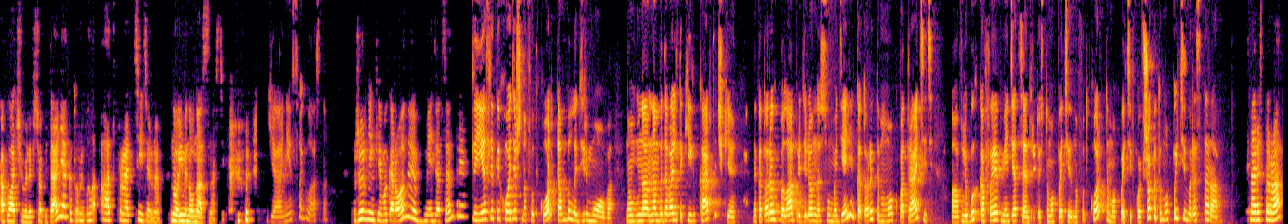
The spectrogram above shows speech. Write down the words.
оплачивали все питание, которое было отвратительно. Ну, именно у нас с Настей. Я не согласна. Жирненькие макароны в медиацентре. Если ты ходишь на фудкорт, там было дерьмово. Но нам, нам выдавали такие карточки, на которых была определенная сумма денег, которые ты мог потратить а, в любых кафе в медиацентре. То есть ты мог пойти на фудкорт, ты мог пойти в кофешоп, и ты мог пойти в ресторан. На ресторан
